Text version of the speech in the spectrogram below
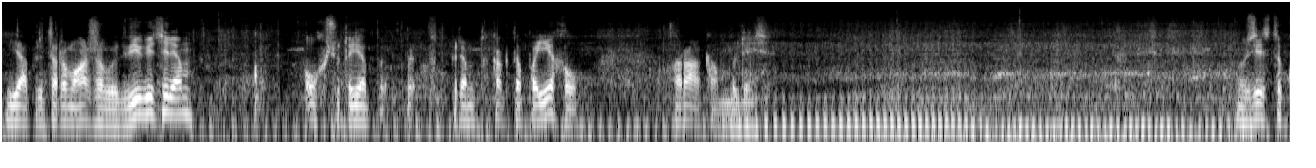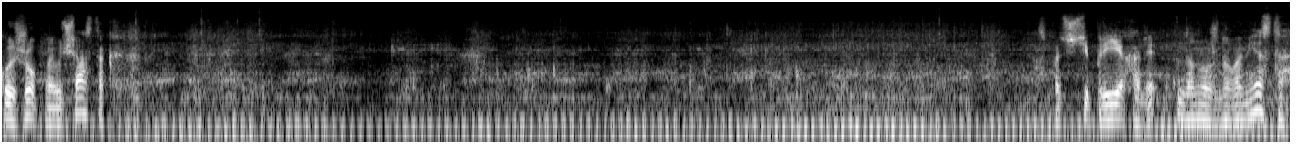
Я притормаживаю двигателем. Ох, что-то я прям как-то поехал раком, блядь. Ну, здесь такой жопный участок. Почти приехали до нужного места.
